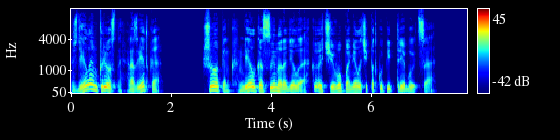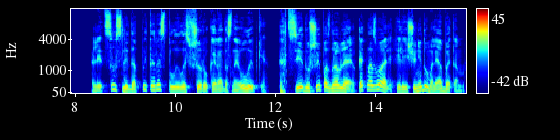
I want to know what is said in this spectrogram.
«Сделаем крестный. Разведка?» Шопинг. Белка сына родила. Кое-чего по мелочи подкупить требуется. Лицо следопыта расплылось в широкой радостной улыбке. «От всей души поздравляю. Как назвали? Или еще не думали об этом?»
